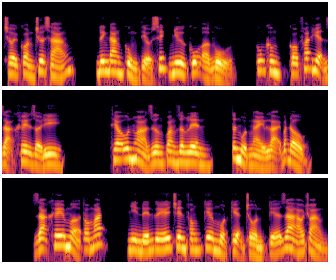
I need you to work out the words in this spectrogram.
trời còn chưa sáng, Đinh đang cùng tiểu xích như cũ ở ngủ, cũng không có phát hiện dạ khê rời đi. Theo ôn hòa dương quang dâng lên, tân một ngày lại bắt đầu. Dạ khê mở to mắt, nhìn đến ghế trên phong kia một kiện trồn tía ra áo choàng,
